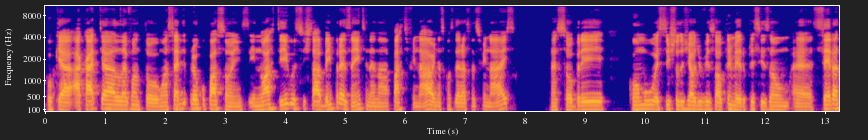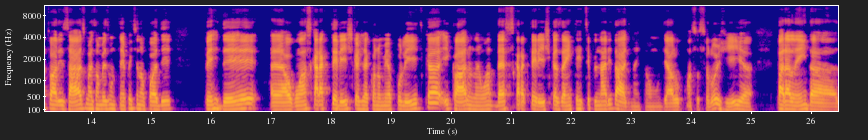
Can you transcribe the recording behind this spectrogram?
Porque a, a Kátia levantou uma série de preocupações e no artigo isso está bem presente né, na parte final e nas considerações finais né, sobre como esses estudos de audiovisual, primeiro, precisam é, ser atualizados, mas ao mesmo tempo a gente não pode perder é, algumas características da economia política e, claro, né, uma dessas características é a interdisciplinaridade. Né? Então, o diálogo com a sociologia, para além da,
